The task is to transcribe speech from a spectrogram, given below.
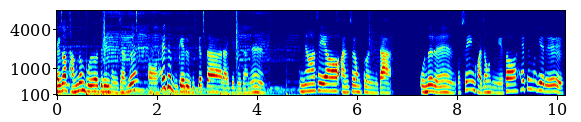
제가 방금 보여드린 동작은 어, 헤드 무게를 느꼈다라기보다는 안녕하세요 안소영 프로입니다. 오늘은 스윙 과정 중에서 헤드 무게를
